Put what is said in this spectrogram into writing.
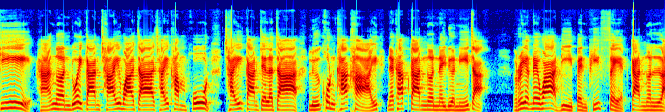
ที่หาเงินด้วยการใช้วาจา ใช้คำพูด ใช้การเจรจา หรือคนค้าขายนะครับ การเงินในเดือนนี้จะ เรียกได้ว่าดีเป็นพิเศษ การเงินไหล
